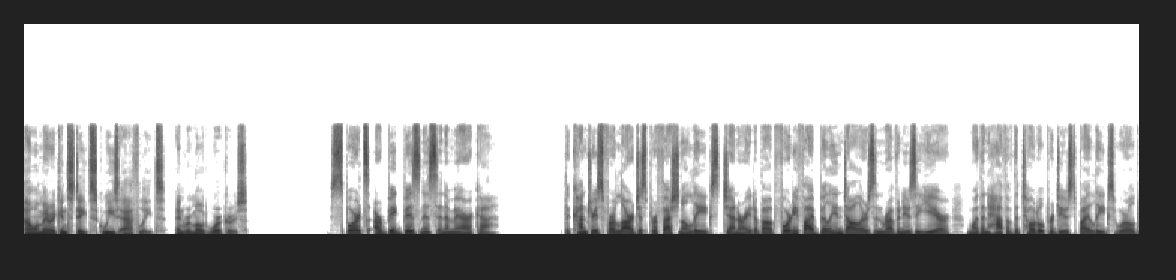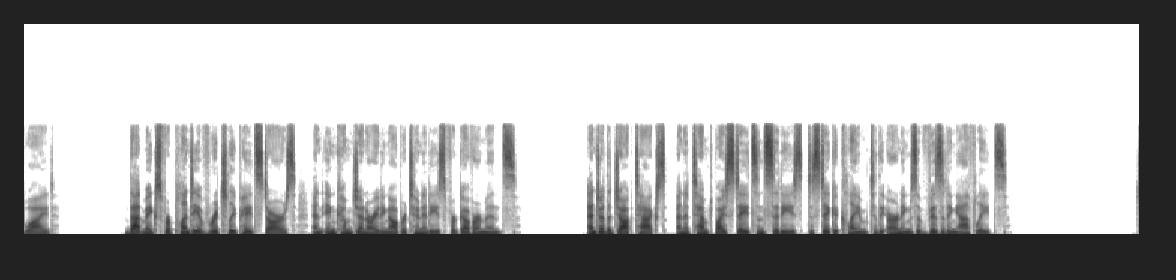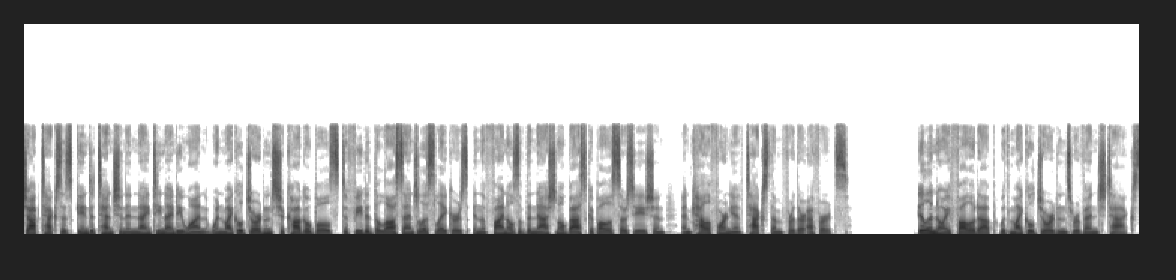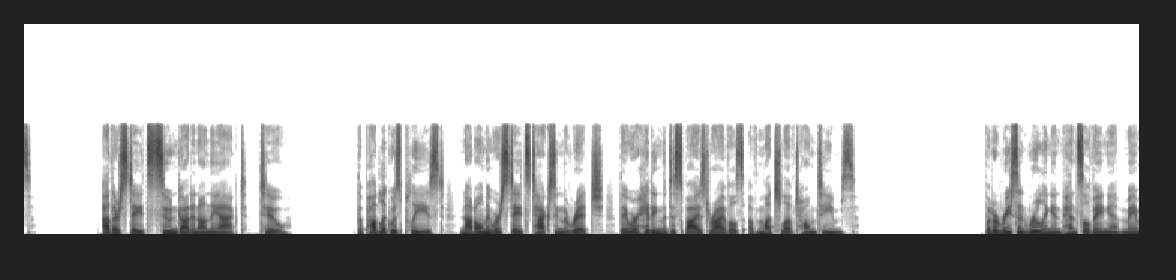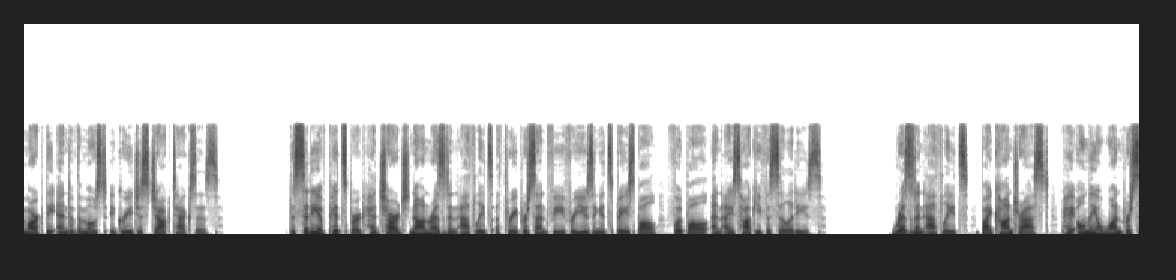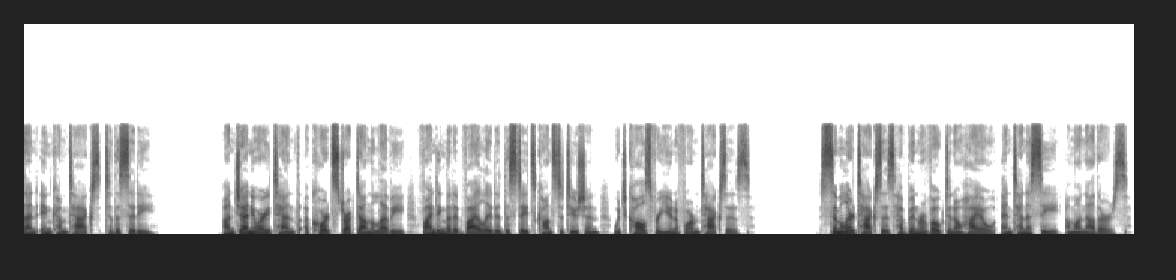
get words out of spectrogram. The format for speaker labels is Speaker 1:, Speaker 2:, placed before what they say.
Speaker 1: How American states squeeze athletes and remote workers.
Speaker 2: Sports are big business in America. The country's four largest professional leagues generate about $45 billion in revenues a year, more than half of the total produced by leagues worldwide. That makes for plenty of richly paid stars and income generating opportunities for governments. Enter the jock tax, an attempt by states and cities to stake a claim to the earnings of visiting athletes. Jock taxes gained attention in 1991 when Michael Jordan's Chicago Bulls defeated the Los Angeles Lakers in the finals of the National Basketball Association, and California taxed them for their efforts. Illinois followed up with Michael Jordan's revenge tax. Other states soon got in on the act, too. The public was pleased, not only were states taxing the rich, they were hitting the despised rivals of much loved home teams but a recent ruling in Pennsylvania may mark the end of the most egregious jock taxes. The city of Pittsburgh had charged non resident athletes a 3% fee for using its baseball, football, and ice hockey facilities. Resident athletes, by contrast, pay only a 1% income tax to the city. On January 10, a court struck down the levy, finding that it violated the state's constitution, which calls for uniform taxes. Similar taxes have been revoked in Ohio and Tennessee, among others.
